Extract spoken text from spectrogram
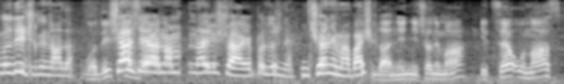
Водички треба. Водички? Зараз я нам нарішаю, подожди. Нічого нема, бачиш? Да, ні, нічого нема. І це у нас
